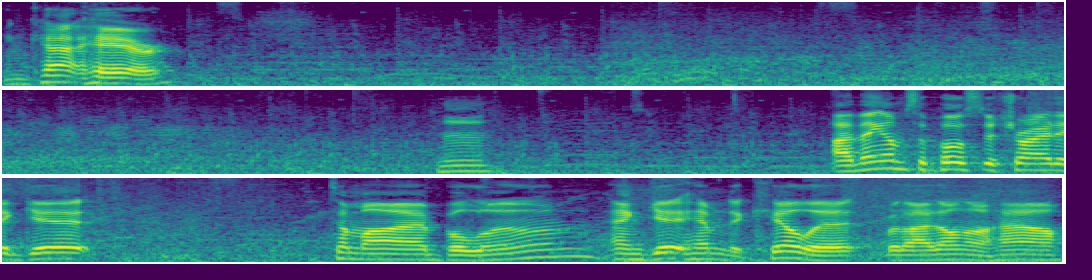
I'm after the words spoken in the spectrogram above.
And cat hair. Hmm. I think I'm supposed to try to get to my balloon and get him to kill it, but I don't know how.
